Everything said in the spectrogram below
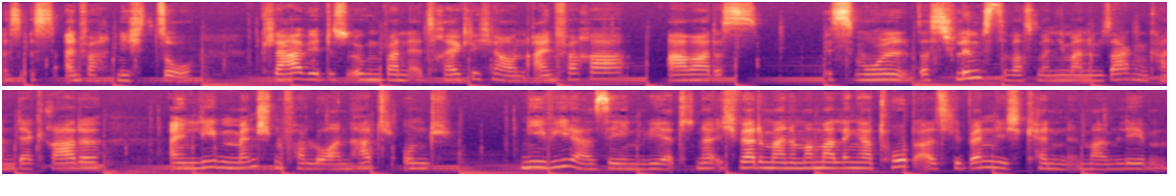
Es ist einfach nicht so. Klar wird es irgendwann erträglicher und einfacher, aber das ist wohl das Schlimmste, was man jemandem sagen kann, der gerade einen lieben Menschen verloren hat und nie wiedersehen wird. Ne? Ich werde meine Mama länger tot als lebendig kennen in meinem Leben.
